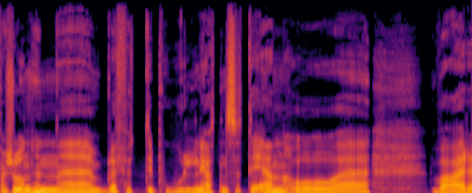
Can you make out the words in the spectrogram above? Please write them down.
person. Hun ble født i Polen i 1871 og var,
